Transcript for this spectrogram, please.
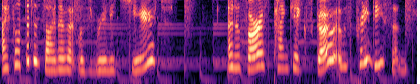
I thought the design of it was really cute, and as far as pancakes go, it was pretty decent.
